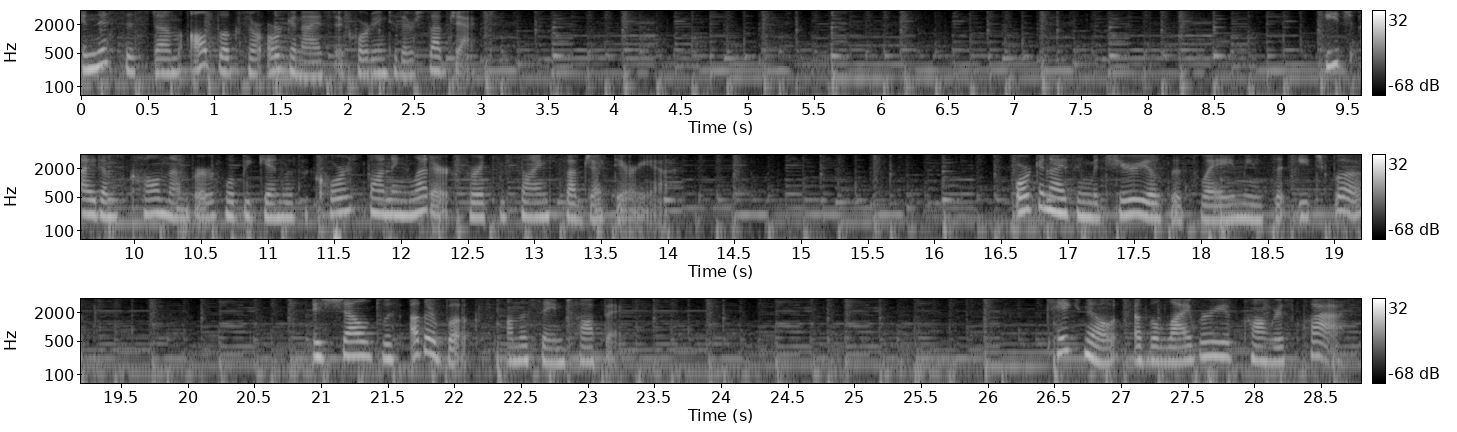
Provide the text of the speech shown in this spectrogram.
In this system, all books are organized according to their subject. Each item's call number will begin with a corresponding letter for its assigned subject area. Organizing materials this way means that each book is shelved with other books on the same topic. Take note of the Library of Congress class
